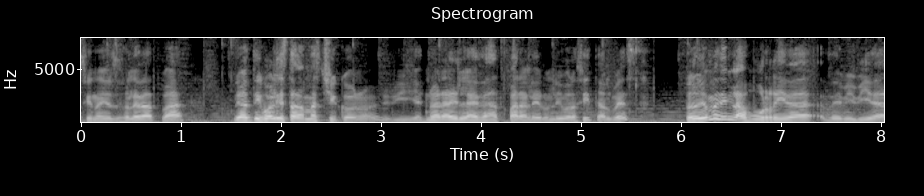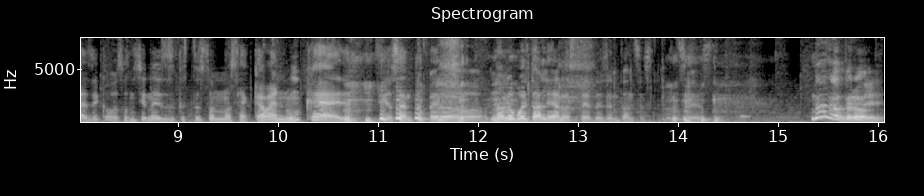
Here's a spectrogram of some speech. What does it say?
100 años de soledad, va. Digo, igual estaba más chico, ¿no? Y no era la edad para leer un libro así, tal vez. Pero yo me di la aburrida de mi vida, así como son 100 años, que esto no se acaba nunca, Dios santo, pero no lo he vuelto a leer desde, desde entonces. Entonces, No, no, pero Sí.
